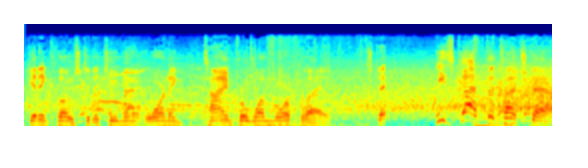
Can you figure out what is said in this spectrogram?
We're getting close to the two-minute warning. Time for one more play. He's got the touchdown.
